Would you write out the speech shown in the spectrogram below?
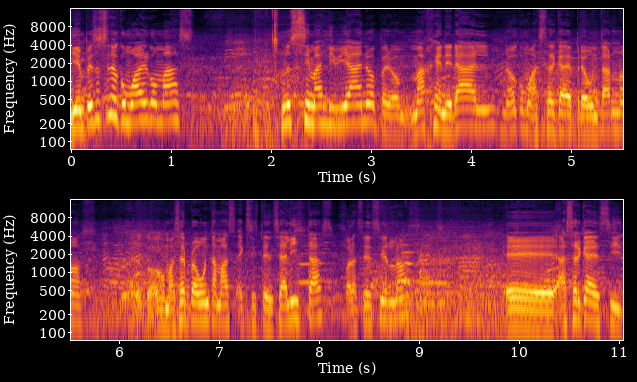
Y empezó siendo como algo más, no sé si más liviano, pero más general, ¿no? como acerca de preguntarnos, como hacer preguntas más existencialistas, por así decirlo. Eh, acerca de si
